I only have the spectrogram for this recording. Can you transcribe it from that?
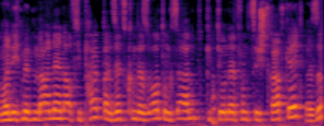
und wenn ich mit einem anderen auf die Parkbahn setze, kommt das Ordnungsamt, gibt dir 150 Strafgeld, weißt du?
